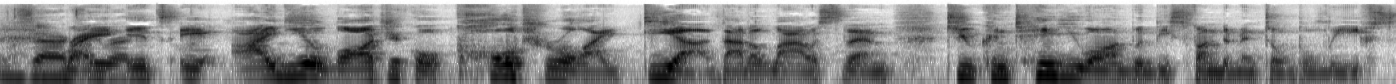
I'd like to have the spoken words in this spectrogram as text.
Exactly. Right? right. It's a ideological, cultural idea that allows them to continue on with these fundamental beliefs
